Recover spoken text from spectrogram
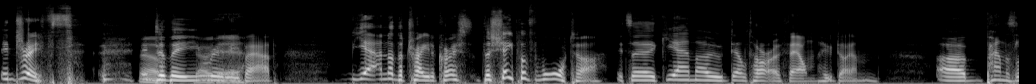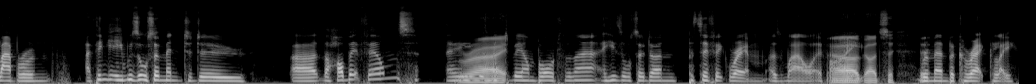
It drifts into Oh, the oh really dear. bad. Yeah, another trailer, Chris. The Shape of Water. It's a Guillermo del Toro film who done uh, Pan's Labyrinth. I think he was also meant to do uh, the Hobbit films. He was meant to be on board for that. He's also done Pacific Rim as well, if Oh I god! So remember correctly.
